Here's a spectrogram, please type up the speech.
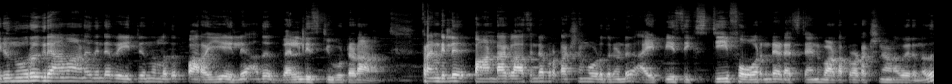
ഇരുന്നൂറ് ഗ്രാം ആണ് ഇതിന്റെ വെയിറ്റ് എന്നുള്ളത് പറയുകയില്ല. അത് വെൽ ഡിസ്ട്രിബ്യൂട്ടഡ് ആണ്. ഫ്രണ്ടിൽ പാണ്ട ഗ്ലാസിന്റെ പ്രൊട്ടക്ഷൻ കൊടുത്തിട്ടുണ്ട്. ഐ പി സിക്സ്റ്റി ഫോറിന്റെ ഡസ്റ്റ് ആൻഡ് വാട്ടർ പ്രൊട്ടക്ഷൻ ആണ് വരുന്നത്.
